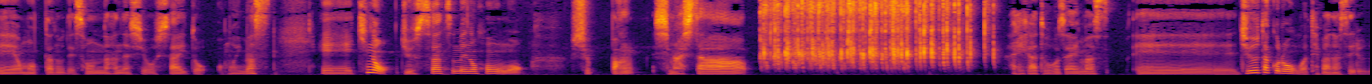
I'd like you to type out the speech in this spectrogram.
えー、思ったのでそんな話をしたいと思います。えー、昨日10冊目の本を出版しました。ありがとうございます。えー、住宅ローンは手放せるっ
